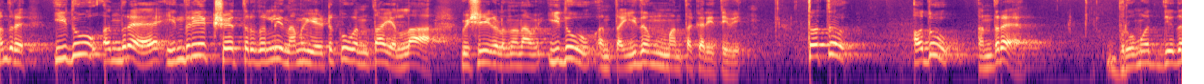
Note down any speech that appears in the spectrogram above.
ಅಂದರೆ ಇದು ಅಂದರೆ ಇಂದ್ರಿಯ ಕ್ಷೇತ್ರದಲ್ಲಿ ನಮಗೆ ಎಟುಕುವಂಥ ಎಲ್ಲ ವಿಷಯಗಳನ್ನು ನಾವು ಇದು ಅಂತ, ಇದಂ ಅಂತ ಕರಿತೀವಿ. ತತ್ ಅದು ಅಂದರೆ ಭ್ರೂಮಧ್ಯದ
